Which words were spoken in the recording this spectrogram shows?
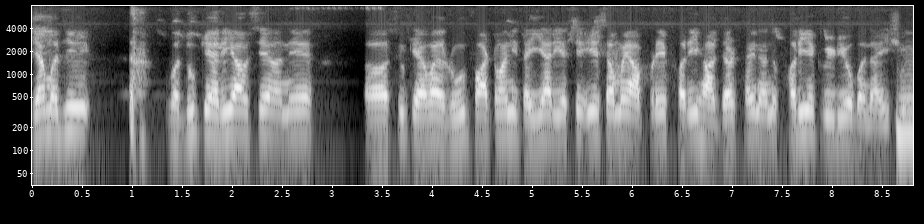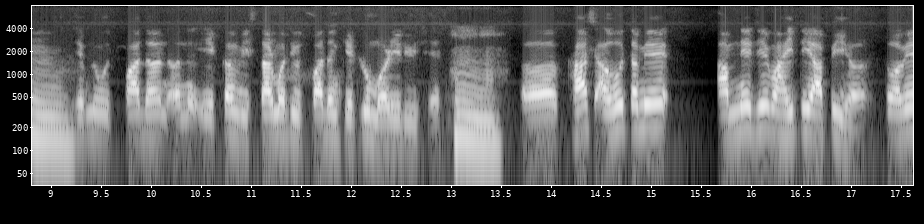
જેમ હજી વધુ કેરી આવશે અને શું કહેવાય રૂ ફાટવાની તૈયારી હશે એ સમયે આપણે ફરી હાજર થઈને અને ફરી એક વીડિયો બનાવીશું જેમનું ઉત્પાદન અને એકમ વિસ્તારમાંથી ઉત્પાદન કેટલું મળી રહ્યું છે. ખાસ આવો તમે આમને જે માહિતી આપી હ તો હવે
